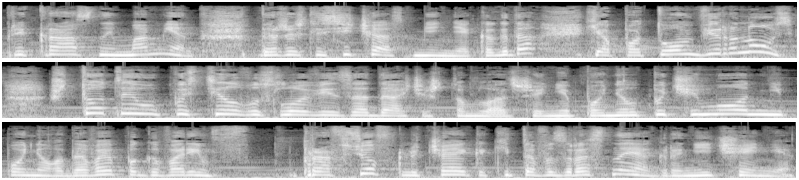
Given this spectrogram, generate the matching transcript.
прекрасный момент. Даже если сейчас мнение, когда я потом вернусь, что ты упустил в условии задачи, что младший не понял, почему он не понял, давай поговорим про все, включая какие-то возрастные ограничения.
